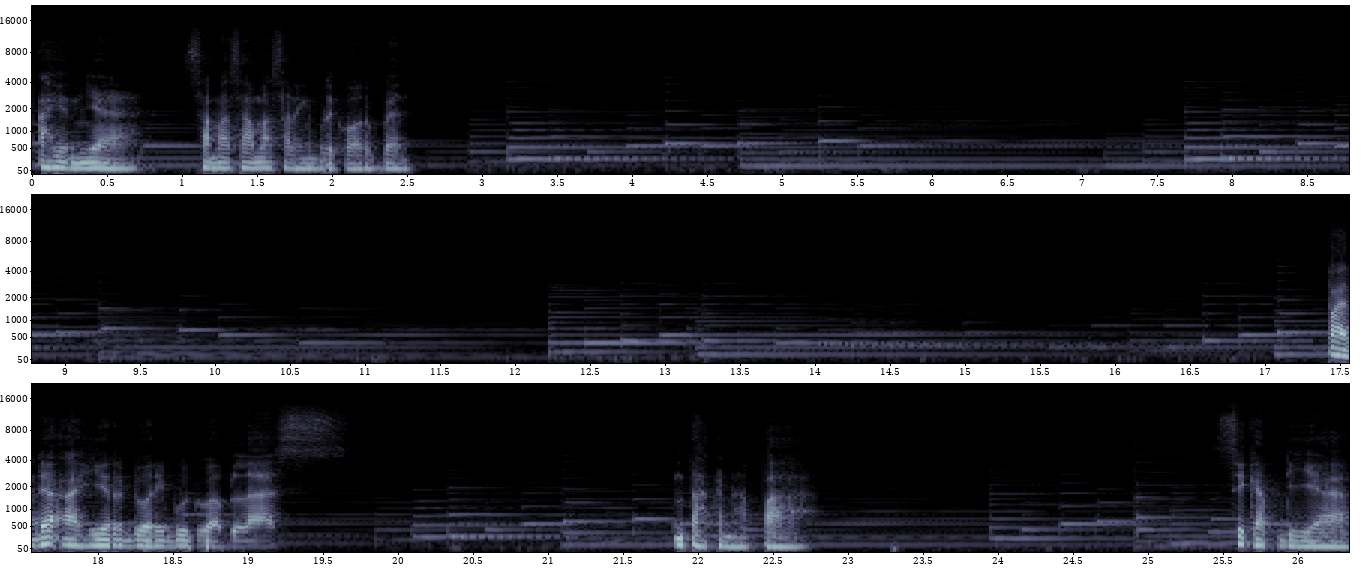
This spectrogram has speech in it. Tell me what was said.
akhirnya sama-sama saling berkorban. pada akhir 2012. Entah kenapa, sikap dia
